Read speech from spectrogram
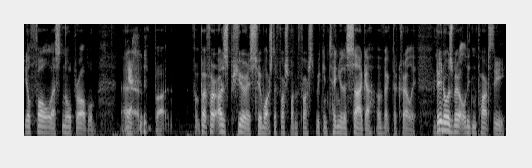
You'll follow this, no problem. Uh, yeah. but for, but for us purists who watched the first one first, we continue the saga of Victor Crowley. Mm-hmm. Who knows where it'll lead in part three?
